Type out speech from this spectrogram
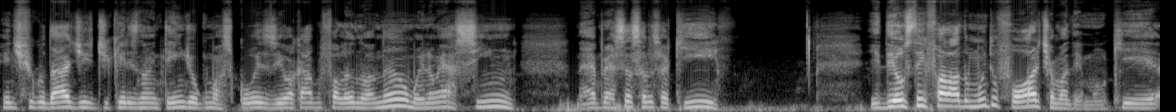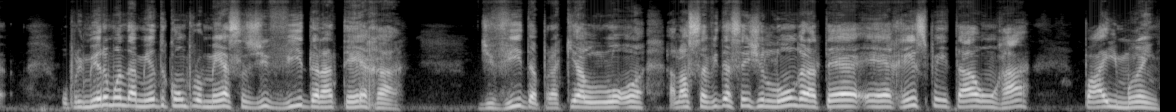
em dificuldade de que eles não entendem algumas coisas, e eu acabo falando, não, mãe, não é assim, né? Presta atenção nisso aqui. E Deus tem falado muito forte, amado irmão, que o primeiro mandamento com promessas de vida na terra, de vida, para que a, a nossa vida seja longa na terra, é respeitar, honrar pai e mãe.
